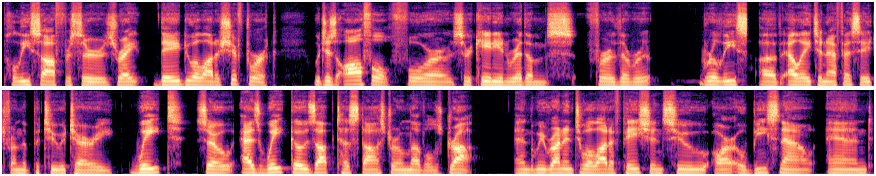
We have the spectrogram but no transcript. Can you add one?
police officers, right? They do a lot of shift work, which is awful for circadian rhythms, for the re- release of LH and FSH from the pituitary. Weight. So, as weight goes up, testosterone levels drop. And we run into a lot of patients who are obese now and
